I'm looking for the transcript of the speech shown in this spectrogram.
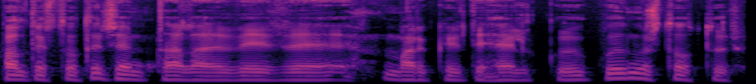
Baldurstóttir sem talaði við eh, Margreði Helgu Guðmustóttur.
